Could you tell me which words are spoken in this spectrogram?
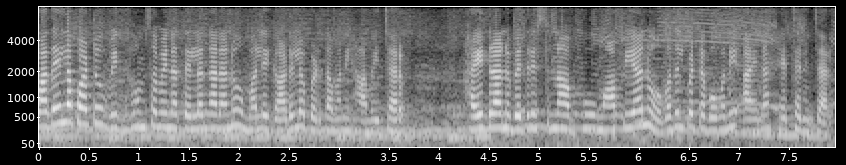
పదేళ్ళ పాటు విధ్వంసమైన తెలంగాణను మళ్ళీ గాడిలో పెడతామని హామీ ఇచ్చారు. హైడ్రాను బెదిరిస్తున్న భూ మాఫియాను వదిలిపెట్టబోమని ఆయన హెచ్చరించారు.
